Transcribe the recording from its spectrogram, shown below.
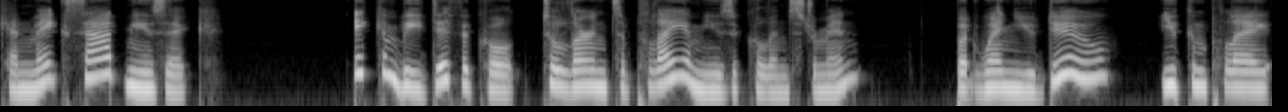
can make sad music. It can be difficult to learn to play a musical instrument, but when you do, you can play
